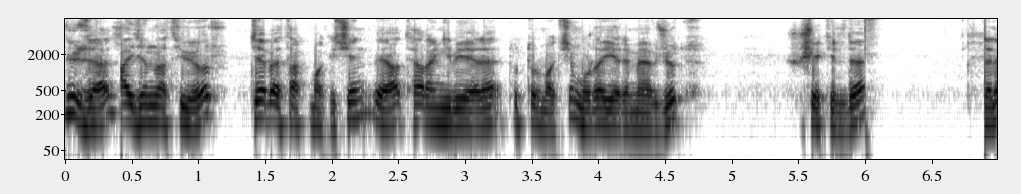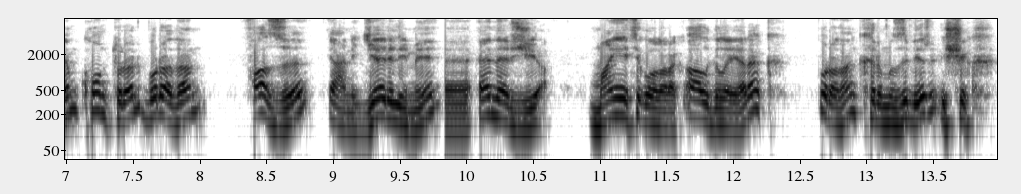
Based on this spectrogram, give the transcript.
güzel aydınlatıyor. Cebe takmak için veya herhangi bir yere tutturmak için burada yeri mevcut. Şu şekilde. Kontrol buradan fazı yani gerilimi e, enerjiyi manyetik olarak algılayarak buradan kırmızı bir ışık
